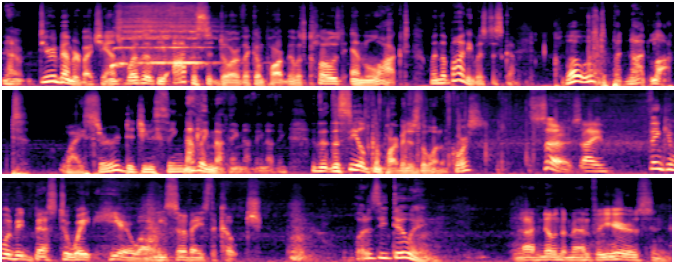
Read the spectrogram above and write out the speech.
Now, do you remember by chance whether the opposite door of the compartment was closed and locked when the body was discovered? Closed, but not locked. Why, sir, did you think... Nothing, nothing, nothing, nothing. The, the sealed compartment is the one, of course. Sirs, I think it would be best to wait here while he surveys the coach. What is he doing? I've known the man for years, and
